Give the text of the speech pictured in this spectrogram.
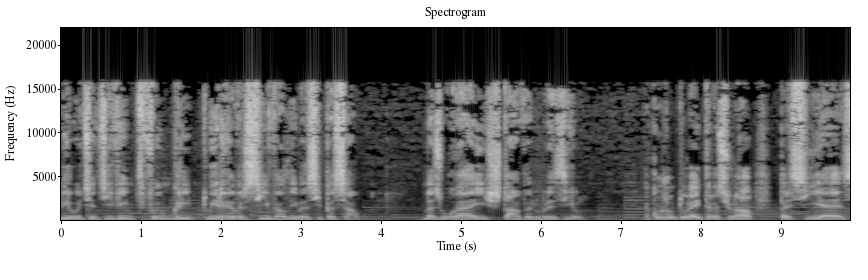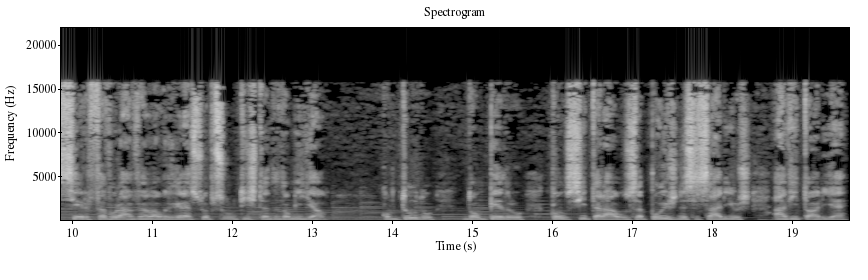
1820 foi um grito irreversível de emancipação, mas o rei estava no Brasil. A conjuntura internacional parecia ser favorável ao regresso absolutista de Dom Miguel. Contudo, Dom Pedro concitará os apoios necessários à vitória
